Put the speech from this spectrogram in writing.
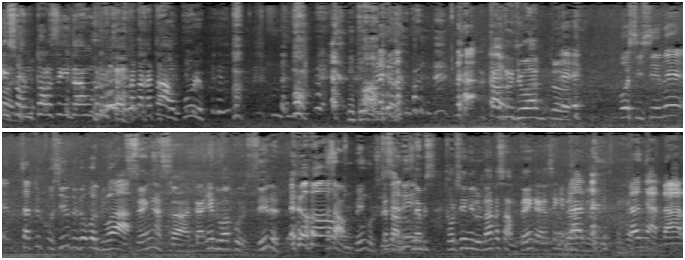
Ih sontol sing idang berucap kata-kata apa yo. Hah? Hah? Hah? Kan tujuan tuh. Posisinya satu kursi duduk berdua. Sing asan, kayaknya dua kursi deh tuh. Ke samping kursi. Ke samping, kursi ini Luna ke samping kayak sing Dan, dan nyadar.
